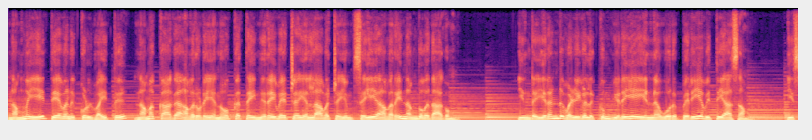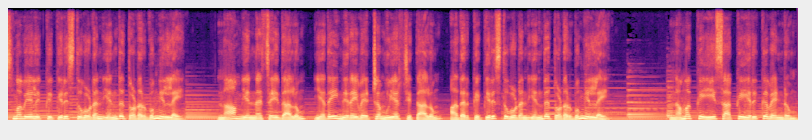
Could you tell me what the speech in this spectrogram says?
நம்மையே தேவனுக்குள் வைத்து நமக்காக அவருடைய நோக்கத்தை நிறைவேற்ற எல்லாவற்றையும் செய்ய அவரை நம்புவதாகும். இந்த இரண்டு வழிகளுக்கும் இடையே என்ன ஒரு பெரிய வித்தியாசம்? இஸ்மவேலுக்கு கிறிஸ்துவுடன் எந்த தொடர்பும் இல்லை. நாம் என்ன செய்தாலும் எதை நிறைவேற்ற முயற்சித்தாலும் அதற்கு கிறிஸ்துவுடன் எந்த தொடர்பும் இல்லை. நமக்கு ஈசாக்கு இருக்க வேண்டும்.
